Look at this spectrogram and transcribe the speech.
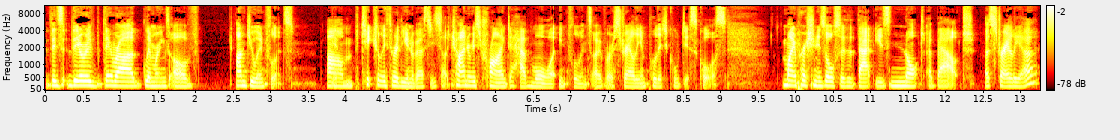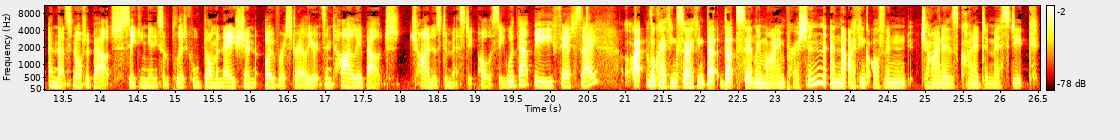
there. Are, there are glimmerings of undue influence, um, yep. particularly through the universities. China is trying to have more influence over Australian political discourse. My impression is also that that is not about Australia and that's not about seeking any sort of political domination over Australia. It's entirely about China's domestic policy. Would that be fair to say? I, look, I think so. I think that that's certainly my impression, and that I think often China's kind of domestic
